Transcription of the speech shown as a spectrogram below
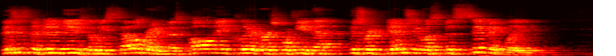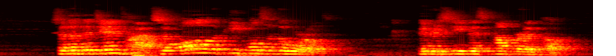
This is the good news that we celebrate. And as Paul made clear in verse 14, that this redemption was specifically so that the Gentiles, so all the peoples of the world, could receive this comfort and hope.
